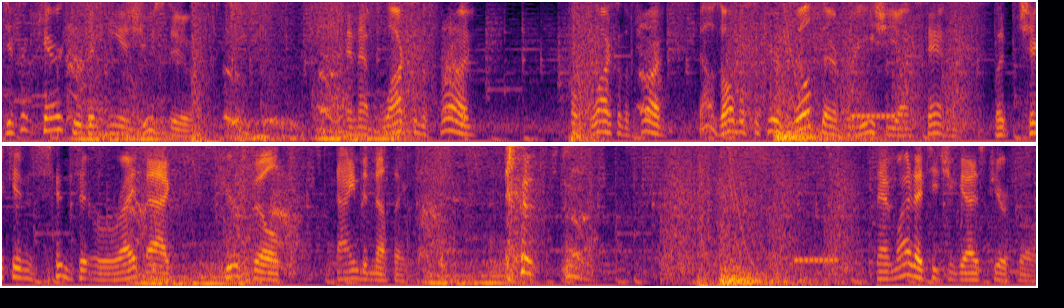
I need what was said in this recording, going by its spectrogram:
different character than he is used to. And that block to the front, oh, block to the front, that was almost a pure filth there for Eishi on Stanton. But Chicken sends it right back. Pure filth, 9 to nothing. Man, why did I teach you guys pure fill?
